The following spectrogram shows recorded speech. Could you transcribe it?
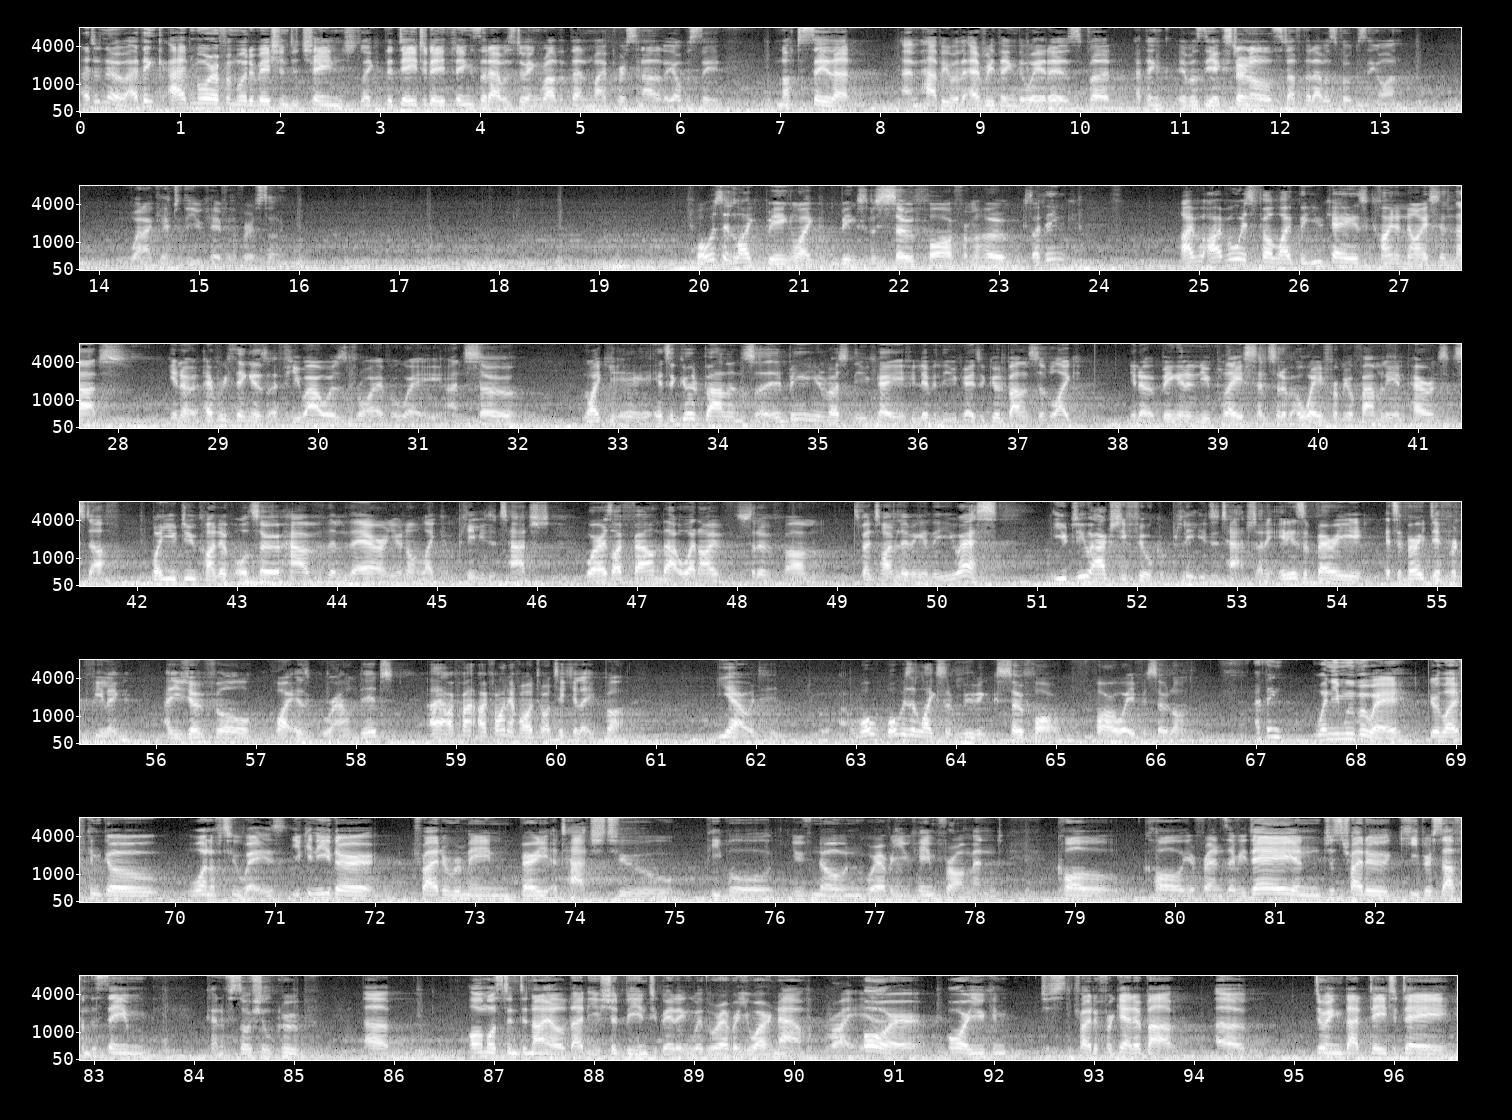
I don't know. I think I had more of a motivation to change like the day-to-day things that I was doing rather than my personality. Obviously, not to say that I'm happy with everything the way it is, but I think it was the external stuff that I was focusing on when I came to the UK for the first time. What was it like being like being sort of so far from home? Because I think I've I've always felt like the UK is kind of nice in that you know everything is a few hours drive away, and so like it's a good balance. Uh, in being at university in the UK, if you live in the UK, it's a good balance of like you know being in a new place and sort of away from your family and parents and stuff. But you do kind of also have them there, and you're not like completely detached. Whereas I found that when I've sort of um, spent time living in the US, you do actually feel completely detached, and it, is a very it's a very different feeling, and you don't feel quite as grounded. I, I, fi- I find it hard to articulate, but yeah, it- what, what was it like sort of moving so far far away for so long? I think when you move away, your life can go one of two ways. You can either try to remain very attached to people you've known wherever you came from and call call your friends every day and just try to keep yourself in the same kind of social group, uh, almost in denial that you should be integrating with wherever you are now Right. yeah. or or you can just try to forget about uh, doing that day to day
